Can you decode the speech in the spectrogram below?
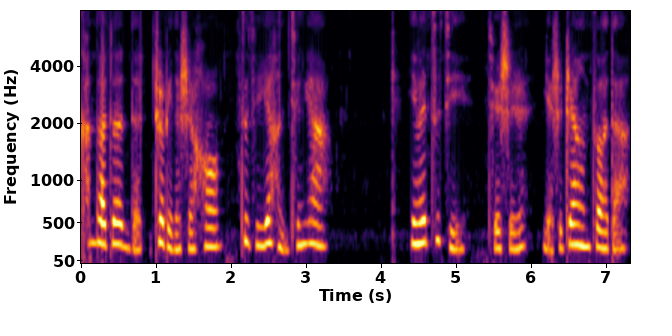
看到这的这里的时候，自己也很惊讶，因为自己确实也是这样做的。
